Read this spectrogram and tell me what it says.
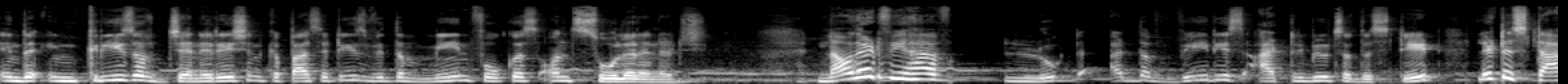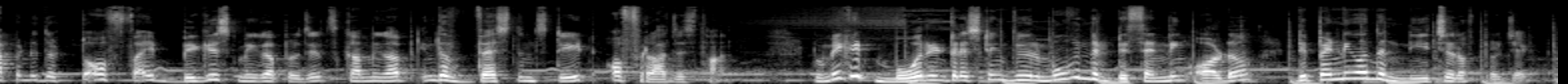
in the increase of generation capacities with the main focus on solar energy. Now that we have looked at the various attributes of the state, let us tap into the top 5 biggest mega projects coming up in the western state of Rajasthan. To make it more interesting, we will move in the descending order depending on the nature of project.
